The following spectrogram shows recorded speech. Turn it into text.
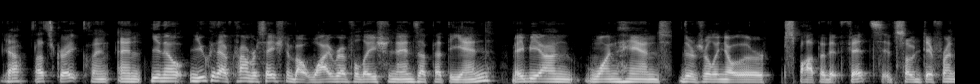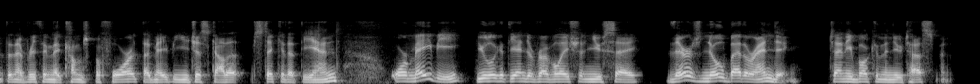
Yeah, that's great, Clint. And you know, you could have conversation about why Revelation ends up at the end. Maybe on one hand, there's really no other spot that it fits. It's so different than everything that comes before it that maybe you just gotta stick it at the end. Or maybe you look at the end of Revelation and you say, there's no better ending to any book in the New Testament.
